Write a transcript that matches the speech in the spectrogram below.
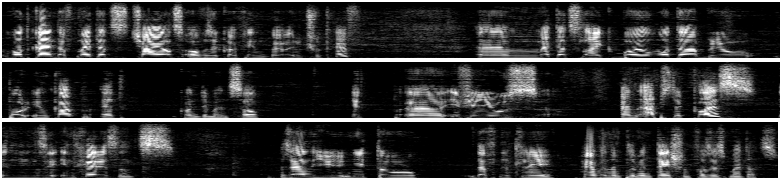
what kind of methods childs of the coffee beverage should have um, methods like boil water brew pour in cup add condiments. So it uh, if you use an abstract class in the inheritance then you need to definitely have an implementation for these methods.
